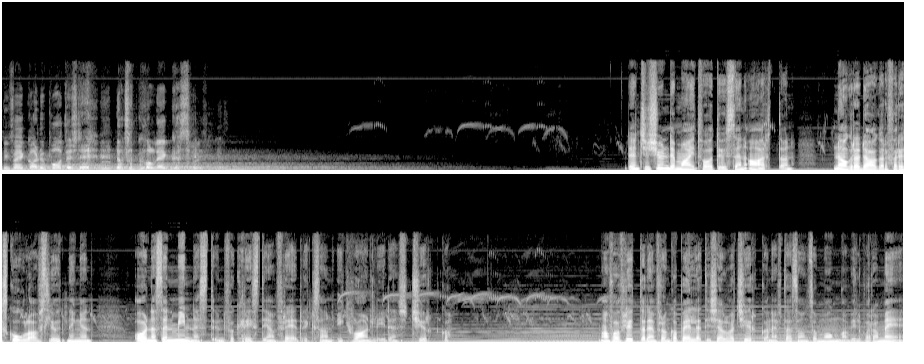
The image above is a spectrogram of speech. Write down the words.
Vi fejkar nu på tills det är dags att gå och lägga sig. Den 27 maj 2018, några dagar före skolavslutningen, ordnas en minnesstund för Christian Fredriksson i Kvarnlidens kyrka. Man får flytta den från kapellet till själva kyrkan eftersom så många vill vara med.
